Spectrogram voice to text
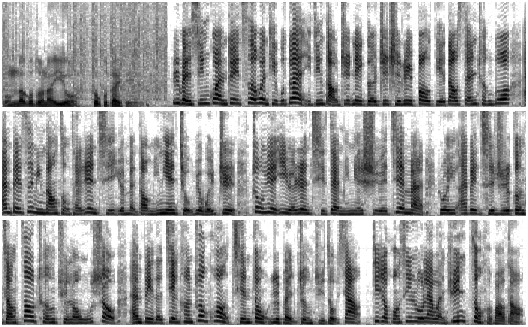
そんなことないよと答えている。 日本新冠对策问题不断，已经导致内阁支持率暴跌到三成多。安倍自民党总裁任期原本到明年九月为止，众院议员任期在明年十月届满。若因安倍辞职，更将造成群龙无首。安倍的健康状况牵动日本政局走向。记者黄心如、赖婉君综合报道。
